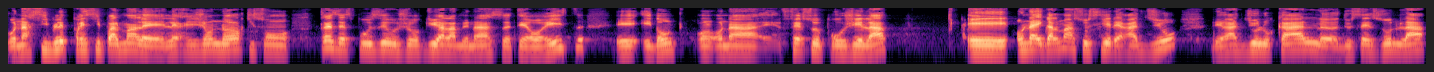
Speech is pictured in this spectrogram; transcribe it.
on a ciblé principalement les, régions nord qui sont très exposées aujourd'hui à la menace terroriste. Et, donc, on, on a fait ce projet-là et on a également associé des radios, des radios locales euh, de ces zones-là,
